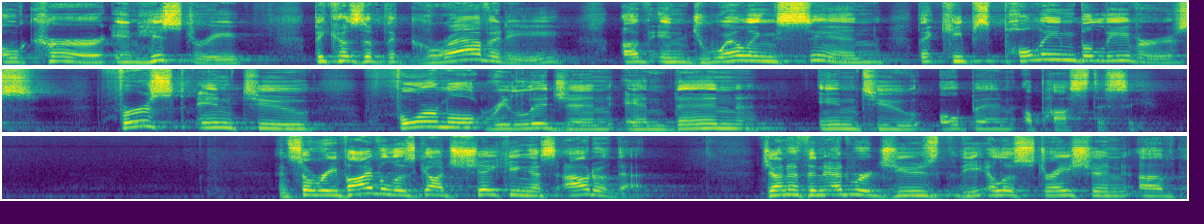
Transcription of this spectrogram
occur in history because of the gravity of indwelling sin that keeps pulling believers first into formal religion and then into open apostasy. And so, revival is God shaking us out of that. Jonathan Edwards used the illustration of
